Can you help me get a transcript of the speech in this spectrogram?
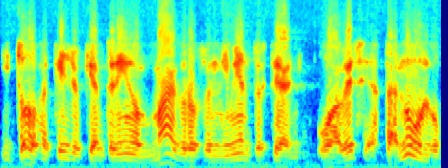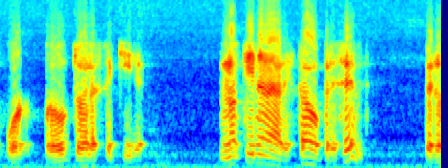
Y todos aquellos que han tenido magros rendimientos este año, o a veces hasta nulo por producto de la sequía, no tienen al Estado presente pero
